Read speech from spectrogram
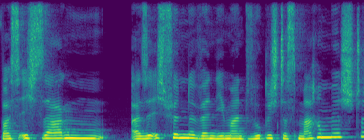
was ich sagen, also ich finde, wenn jemand wirklich das machen möchte,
